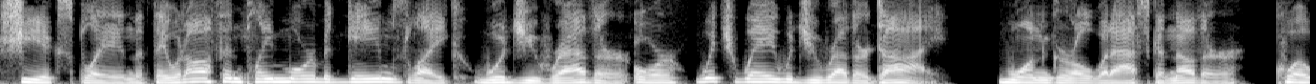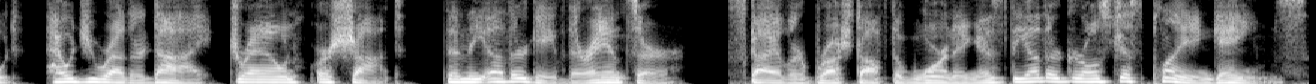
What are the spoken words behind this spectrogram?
She explained that they would often play morbid games like Would You Rather or Which Way Would You Rather Die? One girl would ask another, quote, How would you rather die, drown or shot? Then the other gave their answer. Skylar brushed off the warning as the other girls just playing games.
